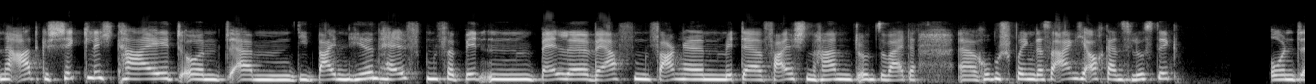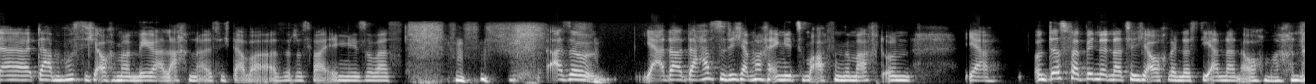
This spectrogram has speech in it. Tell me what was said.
eine Art Geschicklichkeit und ähm, die beiden Hirnhälften verbinden, Bälle werfen, fangen mit der falschen Hand und so weiter, äh, rumspringen. Das war eigentlich auch ganz lustig. Und äh, da musste ich auch immer mega lachen, als ich da war. Also das war irgendwie sowas. also ja, da, da hast du dich einfach irgendwie zum Affen gemacht. Und ja, und das verbindet natürlich auch, wenn das die anderen auch machen.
